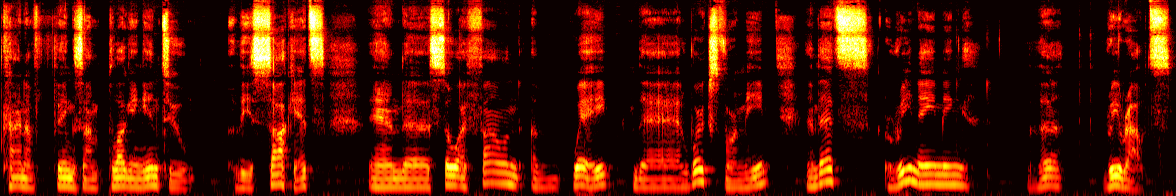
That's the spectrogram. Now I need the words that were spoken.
kind of things I'm plugging into these sockets and uh, so I found a way that works for me and that's renaming the reroutes.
